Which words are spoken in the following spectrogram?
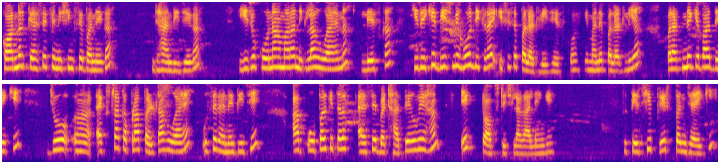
कॉर्नर कैसे फिनिशिंग से बनेगा? ध्यान दीजिएगा। ये जो कोना हमारा निकला हुआ है ना, लेस का, ये देखिए बीच में होल दिख रहा है, इसी से पलट लीजिए इसको। ये मैंने पलट लिया। पलटने के बाद देखिए, जो एक्स्ट्रा कपड़ा पलटा हुआ है, उसे रहने दीजिए। अब ऊपर की तरफ़ ऐसे बैठाते हुए हम एक टॉप स्टिच लगा लेंगे। तो तिरछी प्लेट्स बन जाएगी।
